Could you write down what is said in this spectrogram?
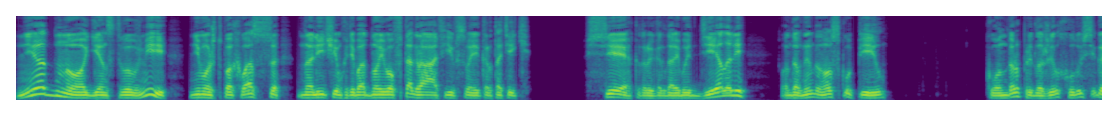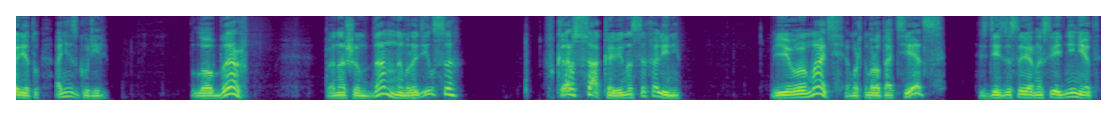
ни одно агентство в мире не может похвастаться наличием хотя бы одной его фотографии в своей картотеке. Все, которые когда-либо делали, он давным-давно скупил. Кондор предложил Худу сигарету, они сгурили. Лобер, по нашим данным, родился в Корсакове на Сахалине. Его мать, а может, наоборот, отец, здесь достоверных сведений нет,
